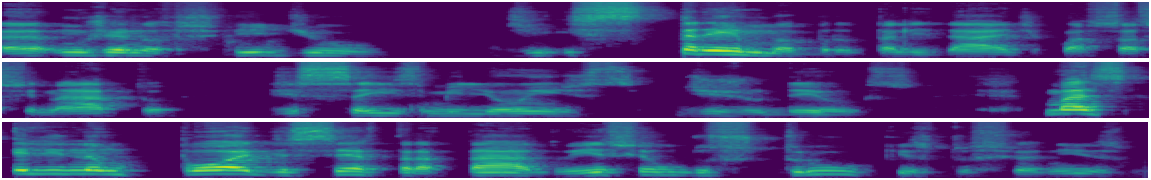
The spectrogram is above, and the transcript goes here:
eh, um genocídio de extrema brutalidade, com o assassinato de 6 milhões de judeus. Mas ele não pode ser tratado, esse é um dos truques do sionismo,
